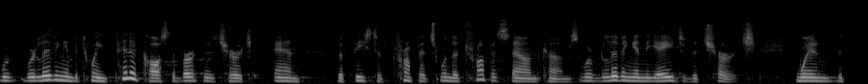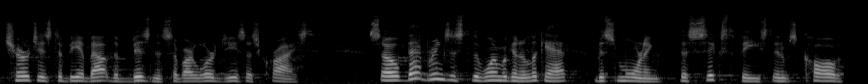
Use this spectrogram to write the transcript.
we're, we're living in between Pentecost, the birth of the church, and the Feast of Trumpets. When the trumpet sound comes, we're living in the age of the church, when the church is to be about the business of our Lord Jesus Christ. So that brings us to the one we're going to look at this morning, the sixth feast, and it was called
